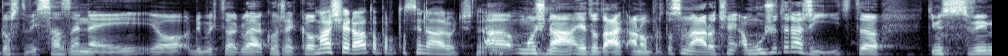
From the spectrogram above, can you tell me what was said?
dost vysazený, jo, kdybych to takhle jako řekl. Máš máš rád a proto si náročný. A možná, je to tak, ano, proto jsem náročný a můžu teda říct eh, tím svým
